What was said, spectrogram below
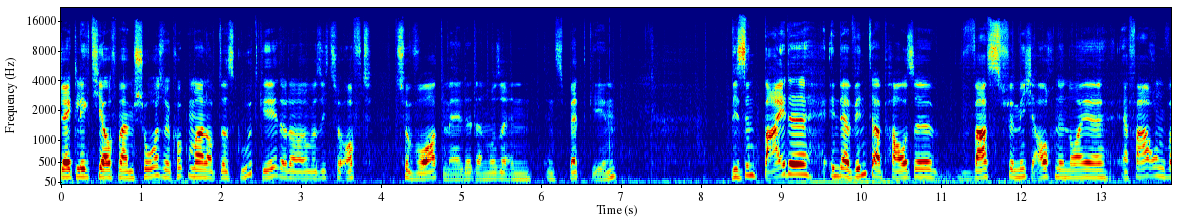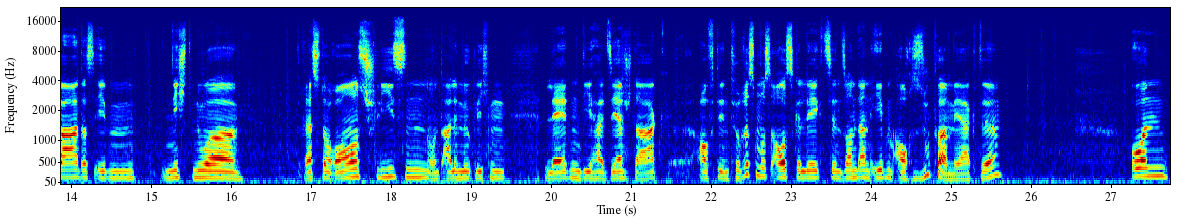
Jack liegt hier auf meinem Schoß. Wir gucken mal, ob das gut geht oder ob er sich zu oft zu Wort meldet. Dann muss er in, ins Bett gehen. Die sind beide in der Winterpause, was für mich auch eine neue Erfahrung war, dass eben nicht nur Restaurants schließen und alle möglichen Läden, die halt sehr stark auf den Tourismus ausgelegt sind, sondern eben auch Supermärkte. Und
